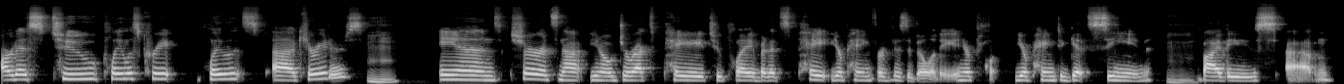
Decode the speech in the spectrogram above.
artists to playlist create playlist uh, curators hmm and sure it's not you know direct pay to play but it's pay you're paying for visibility and you're you're paying to get seen hmm by these um,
